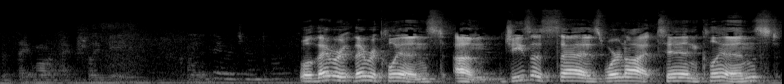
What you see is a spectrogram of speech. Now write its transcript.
That they won't actually be clean. They were Gentiles. Well, they were they were cleansed. Um, Jesus says, "We're not ten cleansed.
